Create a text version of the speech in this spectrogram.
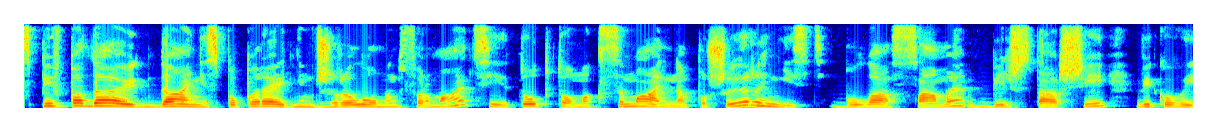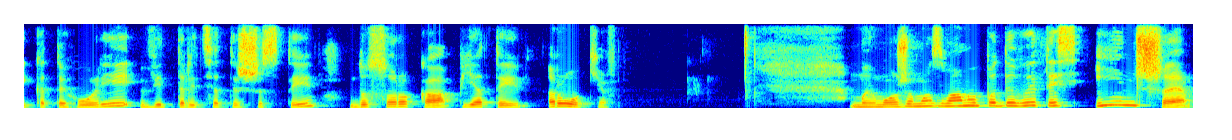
Співпадають дані з попереднім джерелом інформації, тобто максимальна поширеність була саме в більш старшій віковій категорії від 36 до 45 років. Ми можемо з вами подивитись інше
